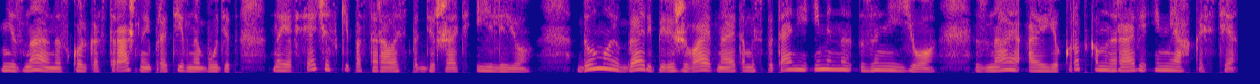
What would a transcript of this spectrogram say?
Не знаю, насколько страшно и противно будет, но я всячески постаралась поддержать Илью. Думаю, Гарри переживает на этом испытании именно за нее, зная о ее кротком нраве и мягкости,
